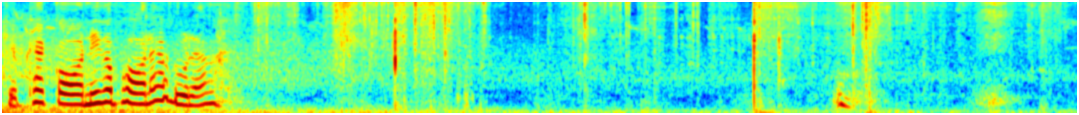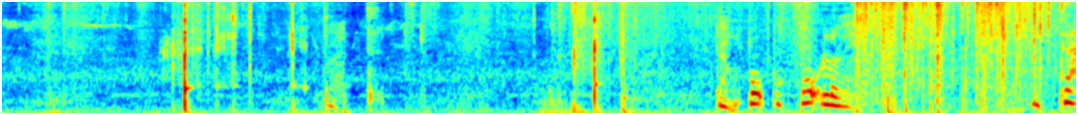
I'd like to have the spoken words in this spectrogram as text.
เก็บแค่กอนี้ก็พอแล้วดูแล้ว ดังโป๊ะโป๊ะเลยจ้ะ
